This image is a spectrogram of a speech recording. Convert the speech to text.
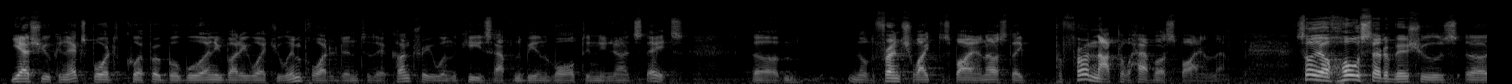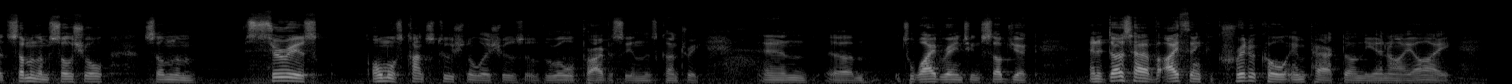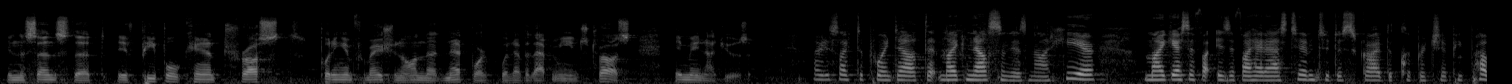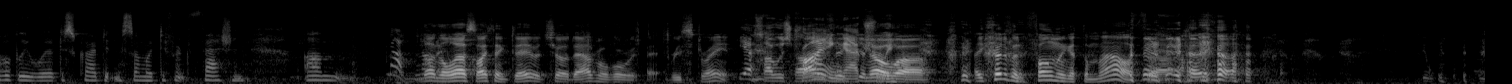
yes, you can export Clipper, but will anybody let you import it into their country when the keys happen to be in the vault in the United States? Um, you know, the French like to spy on us. They prefer not to have us spy on them. So there are a whole set of issues, uh, some of them social, some of them serious, almost constitutional issues of the role of privacy in this country. And um, it's a wide-ranging subject. And it does have, I think, a critical impact on the NII in the sense that if people can't trust putting information on that network, whatever that means, trust, they may not use it. I'd just like to point out that Mike Nelson is not here. My guess if I, is if I had asked him to describe the Clipper chip, he probably would have described it in a somewhat different fashion. Um, Nonetheless, I think David showed admirable re- restraint. Yes, I was trying, I trying, think, actually. You know, uh, he could have been foaming at the mouth. uh,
